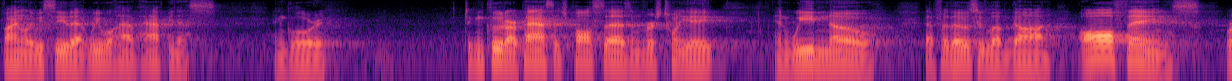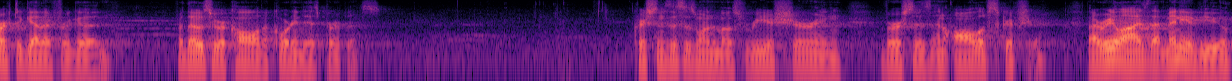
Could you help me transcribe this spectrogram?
Finally, we see that we will have happiness and glory. To conclude our passage, Paul says in verse 28 And we know that for those who love God, all things work together for good, for those who are called according to his purpose. Christians, this is one of the most reassuring verses in all of Scripture. But I realize that many of you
